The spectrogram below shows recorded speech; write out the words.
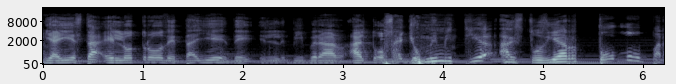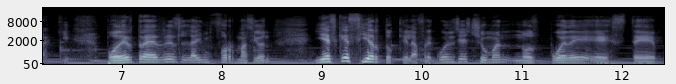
y ahí está el otro detalle de vibrar alto. O sea, yo me metía a estudiar todo para que poder traerles la información. Y es que es cierto que la frecuencia Schumann nos puede, este,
